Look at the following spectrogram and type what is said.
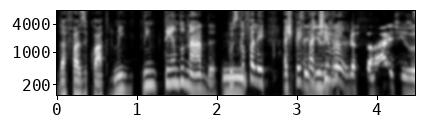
da fase 4. Não, não entendo nada. Por isso que eu falei, a Você diz que expectativa. os personagens... O...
